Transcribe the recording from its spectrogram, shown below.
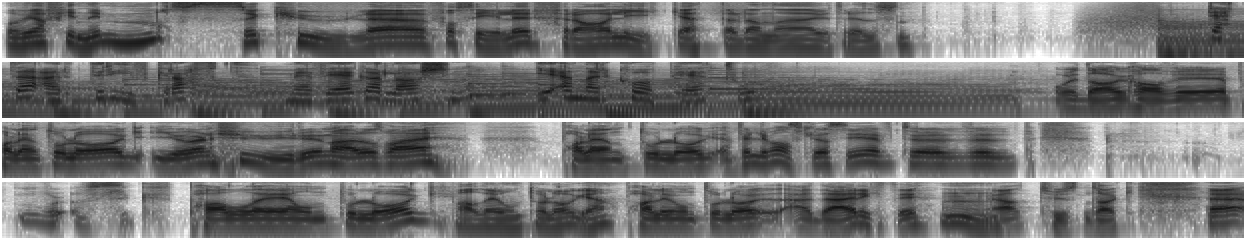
Og vi har funnet masse kule fossiler fra like etter denne utryddelsen. Dette er Drivkraft med Vegard Larsen i NRK P2. Og i dag har vi paleontolog Jørn Hurum her hos meg. Paleontolog Veldig vanskelig å si. Paleontolog? Paleontolog, ja. Paleontolog, det er riktig. Ja, tusen takk. Eh,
